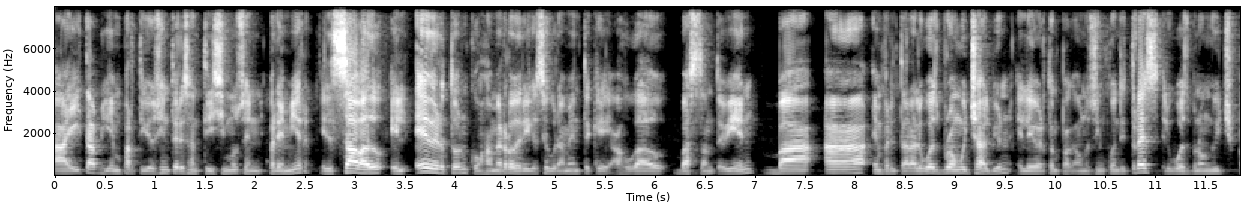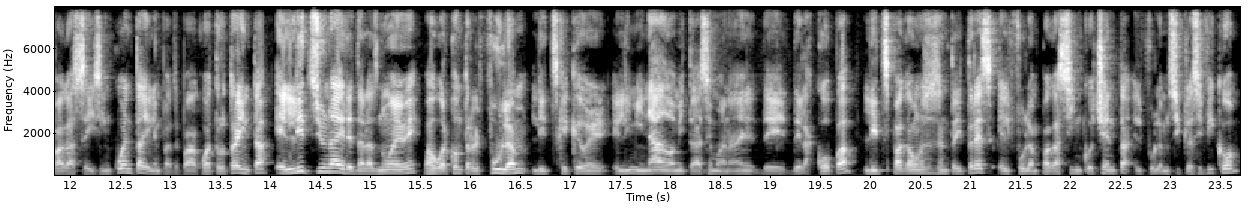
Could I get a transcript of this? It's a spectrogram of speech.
hay también partidos interesantísimos en Premier. El sábado, el Everton con James Rodríguez, seguramente que ha jugado bastante bien, va a enfrentar al West Bromwich Albion. El Everton paga 1.53, el West Bromwich paga 6.50 y el empate paga 4.30. El Leeds United a las 9 va a jugar contra el Fulham. Leeds que quedó eliminado a mitad de semana de, de la Copa. Leeds paga 1.63, el Fulham paga 5.80, el Fulham sí clasificó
